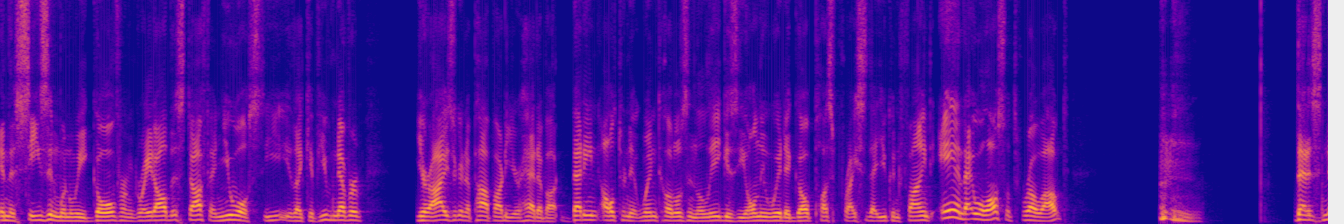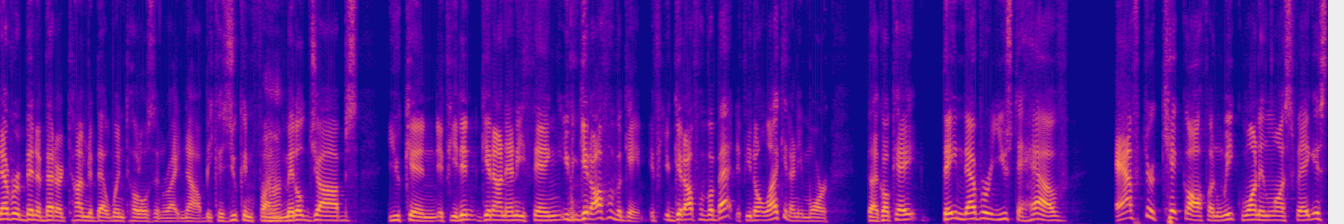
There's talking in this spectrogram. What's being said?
in the season when we go over and grade all this stuff, and you will see, like, if you've never, your eyes are going to pop out of your head about betting alternate win totals in the league is the only way to go, plus prices that you can find. And I will also throw out that it's never been a better time to bet win totals than right now because you can find Uh-huh. middle jobs, You can, if you didn't get on anything, you can get off of a game. If you get off of a bet, if you don't like it anymore, like, okay, they never used to have, after kickoff on week one in Las Vegas,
